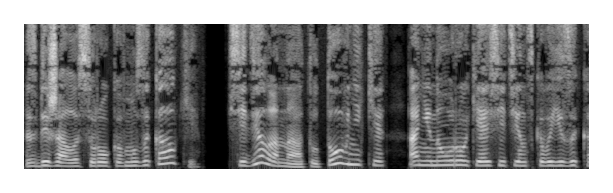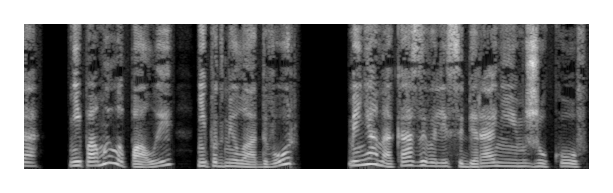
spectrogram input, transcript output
Сбежала с урока в музыкалке, сидела на тутовнике, а не на уроке осетинского языка, не помыла полы, не подмела двор, меня наказывали собиранием жуков,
